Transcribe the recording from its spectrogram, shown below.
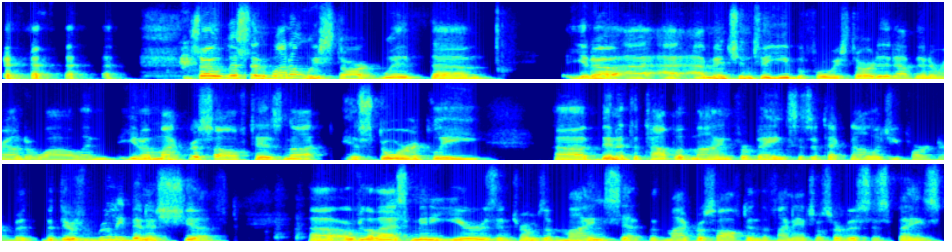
so, listen, why don't we start with um, you know, I, I, mentioned to you before we started I've been around a while, and you know, Microsoft has not historically uh, been at the top of mind for banks as a technology partner, but but there's really been a shift uh, over the last many years in terms of mindset with Microsoft in the financial services space,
